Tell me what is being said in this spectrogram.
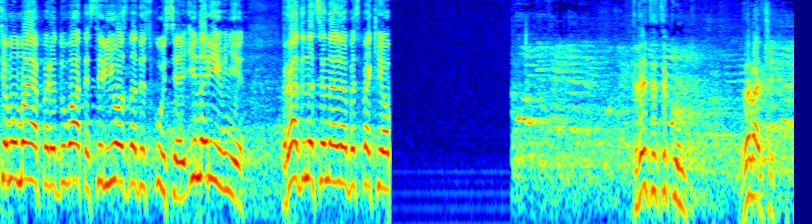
цьому має передувати серйозна дискусія і на рівні Ради національної безпеки. 30 секунд. Завершіть.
